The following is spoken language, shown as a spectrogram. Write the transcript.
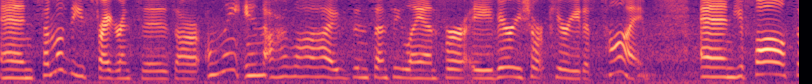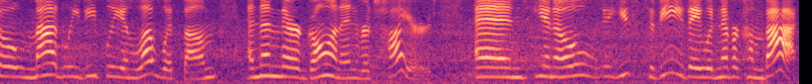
And some of these fragrances are only in our lives in Scentsy Land for a very short period of time and you fall so madly deeply in love with them and then they're gone and retired. And you know it used to be they would never come back.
